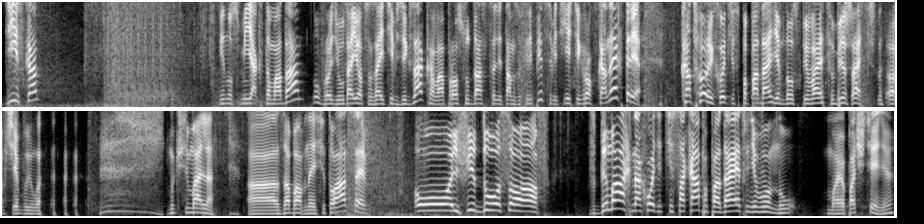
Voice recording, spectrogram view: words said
Диско. Минус Мияк Тамада. Ну, вроде удается зайти в зигзаг, а вопрос, удастся ли там закрепиться. Ведь есть игрок в коннекторе, который хоть и с попаданием, но успевает убежать. Что вообще было? Максимально э, забавная ситуация. Ой, Фидосов! В дымах находит Тесака, попадает в него. Ну, мое почтение.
